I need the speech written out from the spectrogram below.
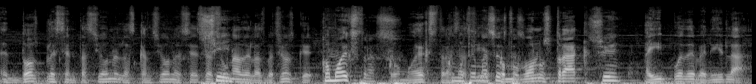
en dos presentaciones las canciones. Esa Sí. es una de las versiones que, Como extras. como extras, Como así temas es, como extras. bonus track, Sí. ahí puede venir la...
